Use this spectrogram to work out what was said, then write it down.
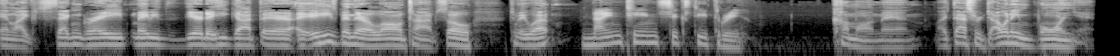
in like second grade, maybe the year that he got there. He's been there a long time. So to me, what? 1963. Come on, man. Like that's I wasn't even born yet.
